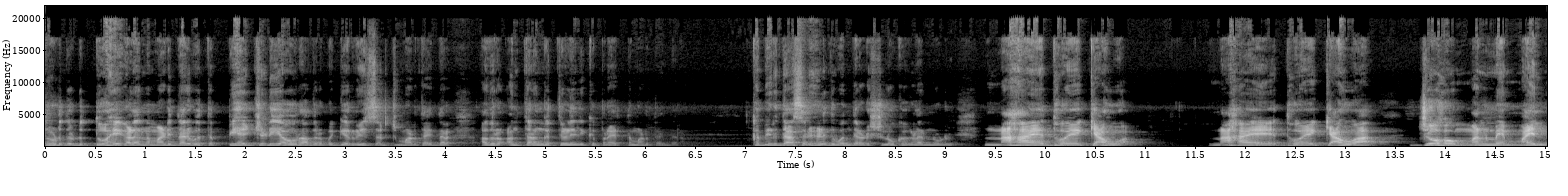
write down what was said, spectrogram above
ದೊಡ್ಡ ದೊಡ್ಡ ದೋಹೆಗಳನ್ನು ಮಾಡಿದ್ದಾರೆ. ಇವತ್ತು ಪಿ ಎಚ್ ಡಿ ಅವರು ಅದರ ಬಗ್ಗೆ ರಿಸರ್ಚ್ ಮಾಡ್ತಾ ಇದ್ದಾರೆ. ಅದರ ಅಂತರಂಗ ತಿಳಿಲಿಕ್ಕೆ ಪ್ರಯತ್ನ ಮಾಡ್ತಾ ಇದ್ದಾರೆ. ಕಬೀರ್ ದಾಸರು ಹೇಳಿದ ಒಂದೆರಡು ಶ್ಲೋಕಗಳನ್ನು ನೋಡ್ರಿ. ನಹಾಯ ಧೋಯೆ ಕ್ಯಾ ಹುವ? ನಹಾಯ ಧೋಯೆ ಕ್ಯಾ ಹುವ? ಜೋಹೋ ಮನ್ಮೆ ಮೈಲ್.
